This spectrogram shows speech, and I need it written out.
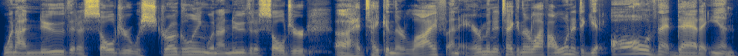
When I knew that a soldier was struggling, when I knew that a soldier uh, had taken their life, an airman had taken their life, I wanted to get all of that data in.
